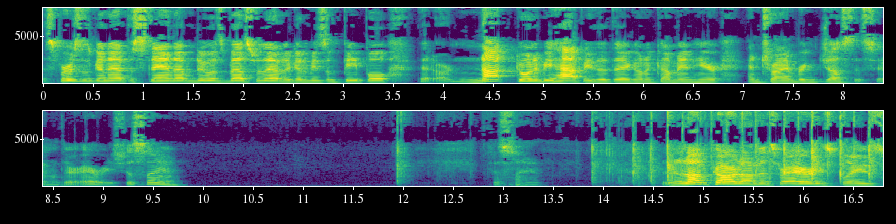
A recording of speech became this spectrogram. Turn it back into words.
This person's going to have to stand up and do what's best for them. There are going to be some people that are not going to be happy that they're going to come in here and try and bring justice in with their Aries. Just saying. Just saying. Love card on this for Aries, please.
